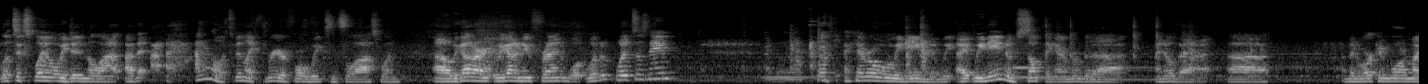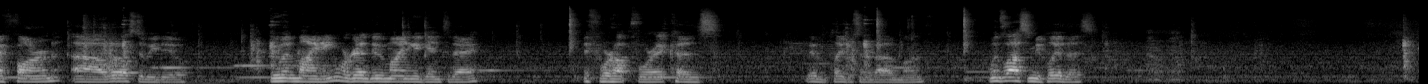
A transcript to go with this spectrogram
let's explain what we did in the last. I, I, I don't know. It's been like three or four weeks since the last one. Uh, we got our we got a new friend. What, what what's his name? I don't know. I can't remember what we named him. We I, we named him something. I remember that. I know that. Uh, I've been working more on my farm. Uh, what else did we do? We went mining. We're gonna do mining again today, if we're up for it, cause we haven't played this in about a month. When's the last time you played this? I don't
